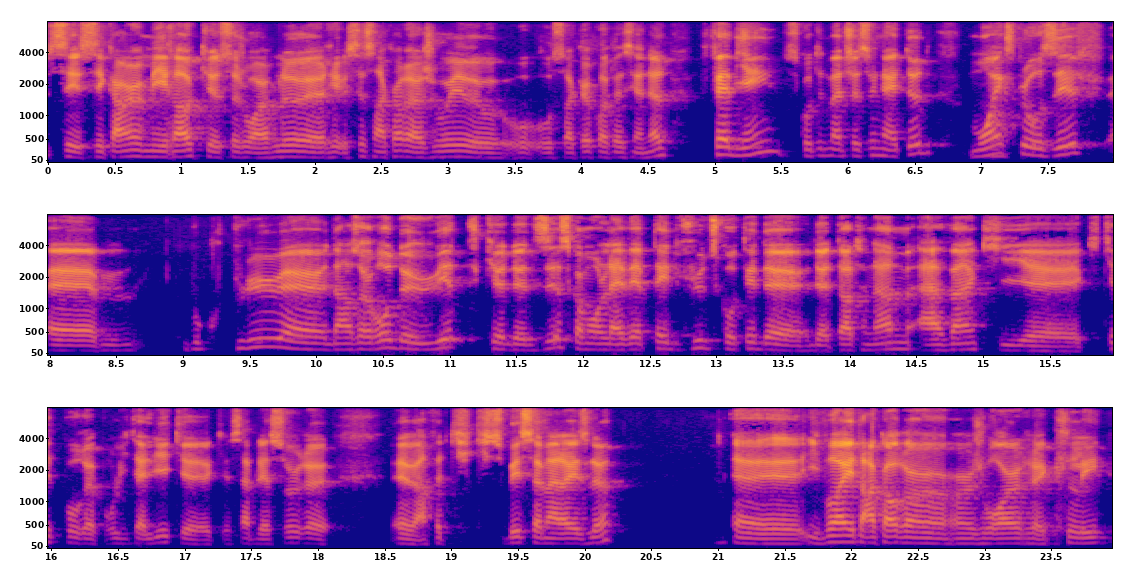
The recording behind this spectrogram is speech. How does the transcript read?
c'est quand même un miracle que ce joueur-là réussisse encore à jouer au, soccer professionnel. Fait bien du côté de Manchester United, moins explosif, euh, beaucoup plus euh, dans un rôle de 8 que de 10, comme on l'avait peut-être vu du côté de, Tottenham avant qu'il euh, quitte pour, pour l'Italie, que, que, sa blessure, en fait, qui, subit ce malaise-là. il va être encore un, joueur clé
